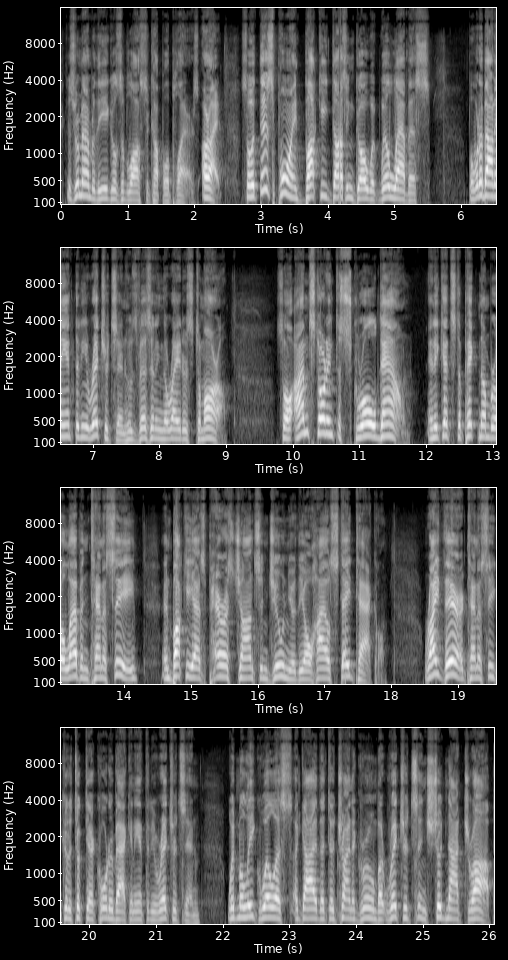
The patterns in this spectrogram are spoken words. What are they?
Because remember, the Eagles have lost a couple of players. All right. So at this point, Bucky doesn't go with Will Levis. But what about Anthony Richardson, who's visiting the Raiders tomorrow? So I'm starting to scroll down, and it gets to pick number 11, Tennessee. And Bucky has Paris Johnson Jr., the Ohio State tackle. Right there, Tennessee could have took their quarterback in Anthony Richardson with Malik Willis, a guy that they're trying to groom, but Richardson should not drop.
